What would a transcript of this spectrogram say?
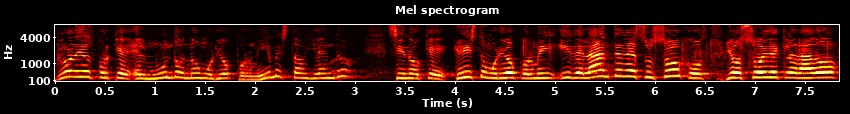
Gloria a Dios porque el mundo no murió por mí, me está oyendo, sino que Cristo murió por mí y delante de sus ojos yo soy declarado.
